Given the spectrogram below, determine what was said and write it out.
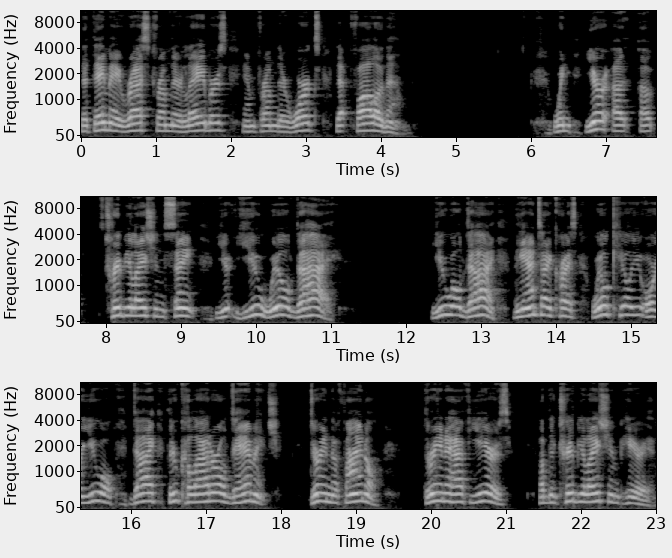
that they may rest from their labors and from their works that follow them. When you're a, a tribulation saint, you, you will die. You will die. The Antichrist will kill you, or you will die through collateral damage during the final three and a half years of the tribulation period.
